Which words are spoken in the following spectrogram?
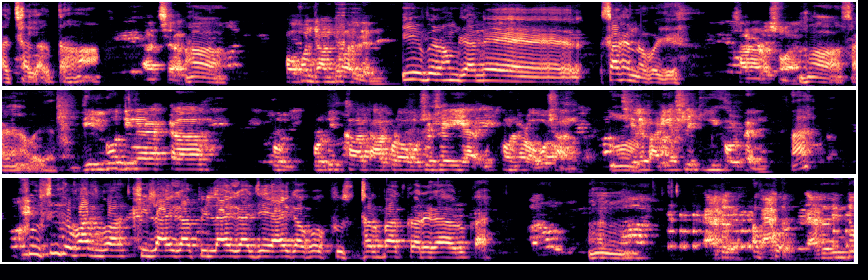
अच्छा लगता है हाँ আচ্ছা हाँ কখন জানতে পারলেন ये बेर हम जाने साढ़े नौ बजे সাড়ে নটার সময় हाँ साढ़े नौ बजे দীর্ঘদিনের একটা প্র- প্রতীক্ষা তারপরে অবশেষে এই উৎকণ্ঠার অবসান ছেলে বাড়ি আসলে কি কি করবেন हाँ खुशी के बात बा खिलाएगा पिलाएगा जे आएगा वो खुश धर बात करेगा और का हम्म এত এত- এতদিন তো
